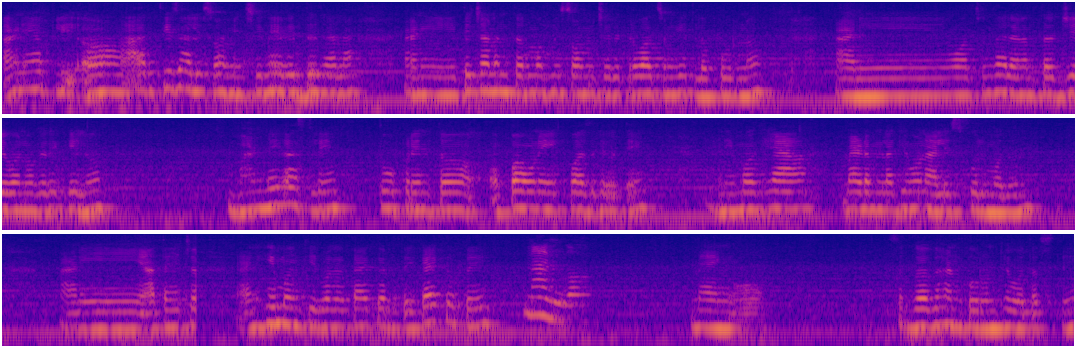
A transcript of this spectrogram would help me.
आणि आपली आरती झाली स्वामींची नैवेद्य झाला. आणि त्याच्यानंतर मग मी स्वामी चरित्र वाचून घेतलं पूर्ण. आणि वाचून झाल्यानंतर जेवण वगैरे केलं. भांडे घासले. तोपर्यंत पावणे एक वाजले होते. आणि मग ह्या मॅडमला घेऊन आले स्कूलमधून. आणि आता ह्याच्या आणि ही मंकी बघा काय करते काय करते मँगो. मँगो. सगळं घाण करून ठेवत असते.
